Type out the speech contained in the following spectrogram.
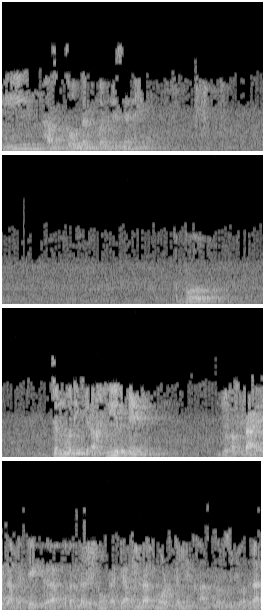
تین ہفتوں تک مجلسیں نہیں اب وہ جنوری کے اخیر میں جو ہفتہ آئے گا، میں دیکھ کر آپ کو بتلا دیتا ہوں، تاکہ آپ حضرات نوٹ کر لیں، خاص طور سے جو حضرات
